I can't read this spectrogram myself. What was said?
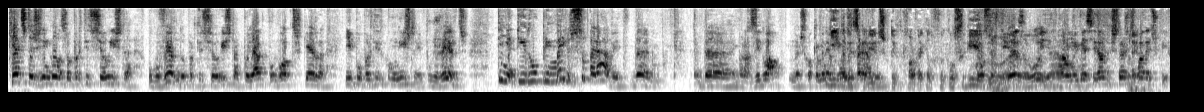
que antes da geringonça, o Partido Socialista, o governo do Partido Socialista, apoiado pelo Bloco de Esquerda e pelo Partido Comunista e pelos Verdes, tinha tido o primeiro superávit da, da embora residual, mas de qualquer maneira E também se podia discutir de que forma é que ele foi conseguido. Com certeza, ui, há uma imensidão de questões que se podem discutir.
